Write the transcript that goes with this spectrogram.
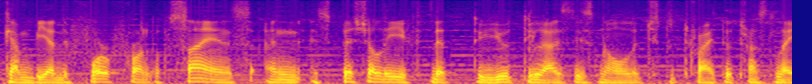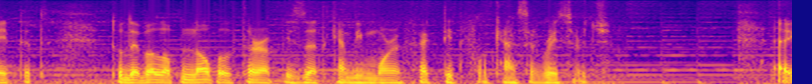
can be at the forefront of science and especially if that to utilize this knowledge to try to translate it to develop novel therapies that can be more effective for cancer research. Uh,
